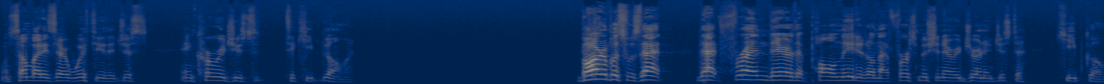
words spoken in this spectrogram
when somebody's there with you that just encourage you to, to keep going. Barnabas was that, that friend there that Paul needed on that first missionary journey just to keep going.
